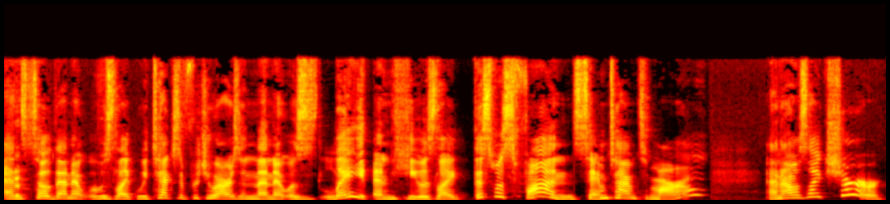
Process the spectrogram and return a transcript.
And so then it was like we texted for two hours and then it was late. And he was like, This was fun. Same time tomorrow? And I was like, Sure.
